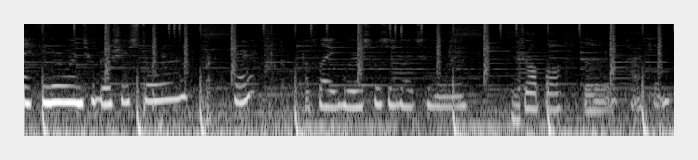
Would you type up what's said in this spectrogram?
I think we're going to a grocery store. Yeah. It's like we were supposed to go to drop off the package.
